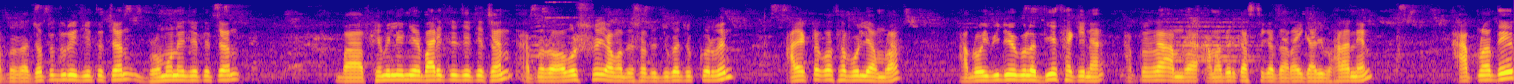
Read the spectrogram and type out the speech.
আপনারা যত দূরে যেতে চান, ভ্রমণে যেতে চান বা ফ্যামিলি নিয়ে বাড়িতে যেতে চান, আপনারা অবশ্যই আমাদের সাথে যোগাযোগ করবেন। আরেকটা কথা বলি আমরা আমরা ওই ভিডিওগুলো দিয়ে থাকি না, আপনারা আমরা, আমাদের কাছ থেকে যারাই গাড়ি ভাড়া নেন, আপনাদের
